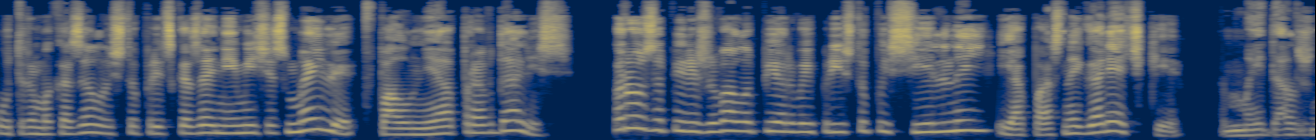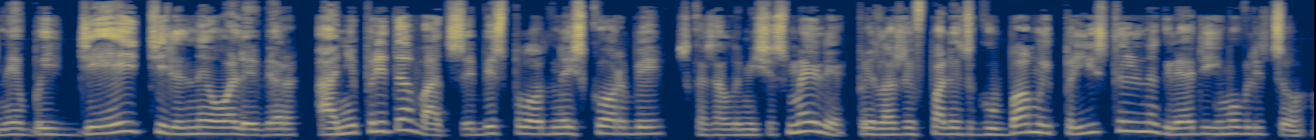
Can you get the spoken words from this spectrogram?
Утром оказалось, что предсказания миссис Мейли вполне оправдались. Роза переживала первые приступы сильной и опасной горячки. «Мы должны быть деятельны, Оливер, а не предаваться бесплодной скорби», сказала миссис Мейли, приложив палец к губам и пристально глядя ему в лицо.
